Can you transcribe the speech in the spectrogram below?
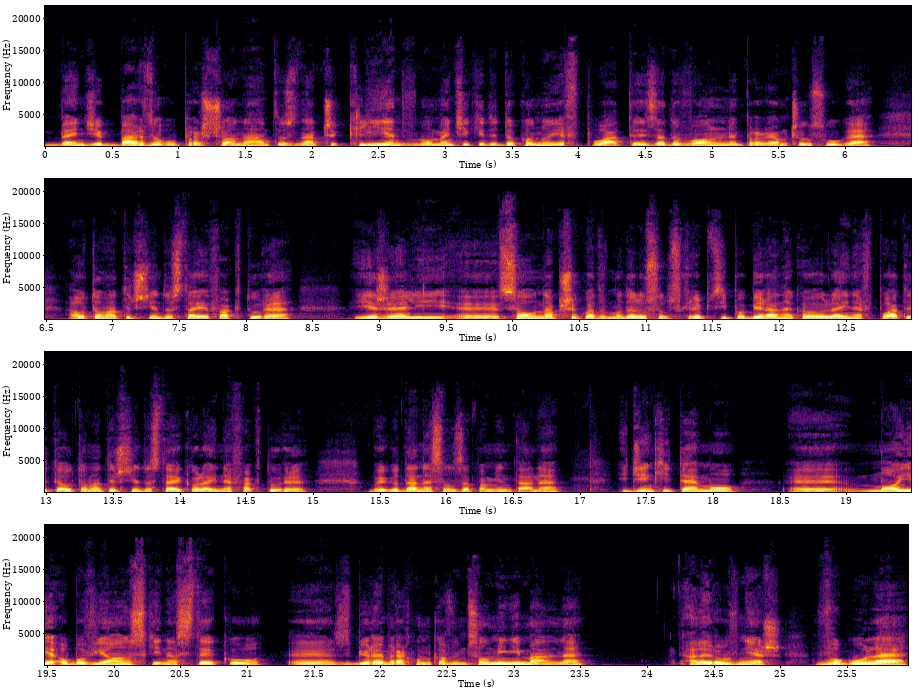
będzie bardzo uproszczona, to znaczy klient w momencie, kiedy dokonuje wpłaty za dowolny program czy usługę, automatycznie dostaje fakturę. Jeżeli e, są na przykład w modelu subskrypcji pobierane kolejne wpłaty, to automatycznie dostaje kolejne faktury, bo jego dane są zapamiętane i dzięki temu E, moje obowiązki na styku e, z biurem rachunkowym są minimalne, ale również w ogóle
